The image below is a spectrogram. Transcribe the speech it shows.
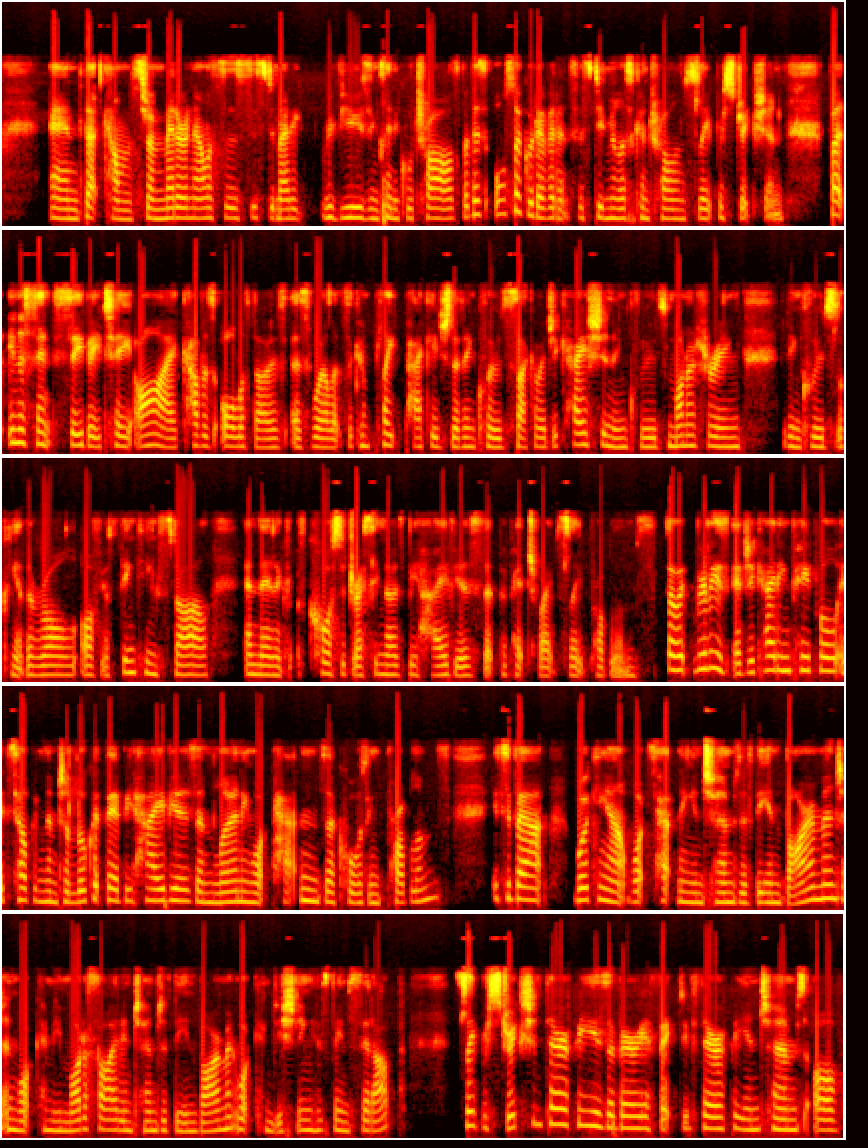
And that comes from meta analysis, systematic reviews, and clinical trials. But there's also good evidence for stimulus control and sleep restriction. But in a sense, CBTI covers all of those as well. It's a complete package that includes psychoeducation, includes monitoring, it includes looking at the role of your thinking style, and then, of course, addressing those behaviours that perpetuate sleep problems. So it really is educating people, it's helping them to look at their behaviours and learning what patterns are causing problems. It's about working out what's happening in terms of the environment and what can be modified in terms of the environment, what conditioning has been set up. Sleep restriction therapy is a very effective therapy in terms of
